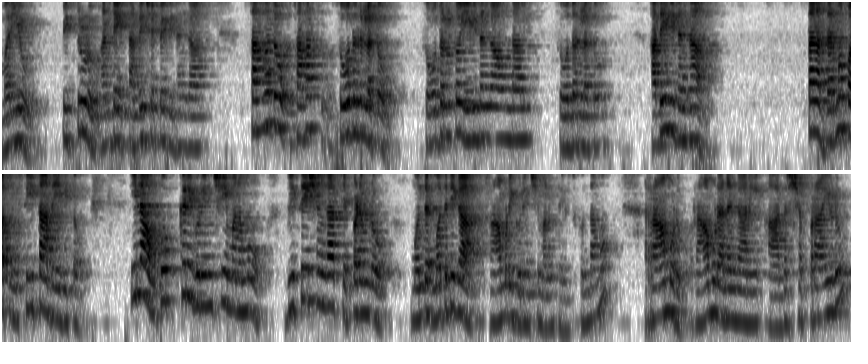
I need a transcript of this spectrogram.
మరియు పితృడు అంటే తండ్రి చెప్పే విధంగా సహతో సహ సోదరులతో. సోదరులతో ఏ విధంగా ఉండాలి? సోదరులతో. అదేవిధంగా తన ధర్మపత్ని సీతాదేవితో. ఇలా ఒక్కొక్కరి గురించి మనము విశేషంగా చెప్పడంలో మొద మొదటిగా రాముడి గురించి మనం తెలుసుకుందాము. రాముడు రాముడు అనగానే ఆదర్శప్రాయుడు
